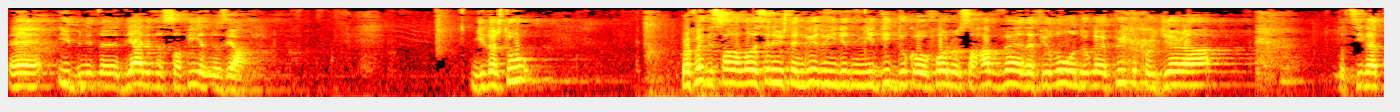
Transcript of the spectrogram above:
e ibnit e djalit të Safijes në zjarr. Gjithashtu Profeti sallallahu alajhi wasallam ishte ngritur një ditë një ditë duke u folur sahabëve dhe filluan duke e pyetur për gjëra të cilat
